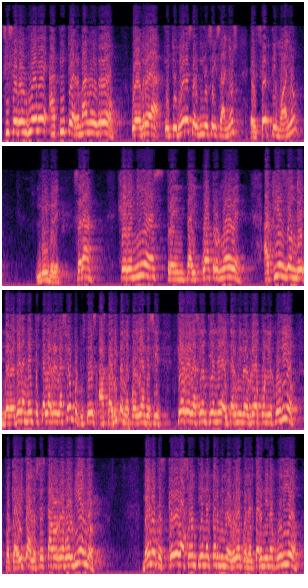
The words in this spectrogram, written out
Si se vendiere a ti tu hermano hebreo o hebrea y te servido seis años, el séptimo año, libre será. Jeremías 34:9. Aquí es donde verdaderamente está la relación, porque ustedes hasta ahorita me podrían decir, ¿qué relación tiene el término hebreo con el judío? Porque ahorita los he estado revolviendo. Bueno, pues ¿qué relación tiene el término hebreo con el término judío?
